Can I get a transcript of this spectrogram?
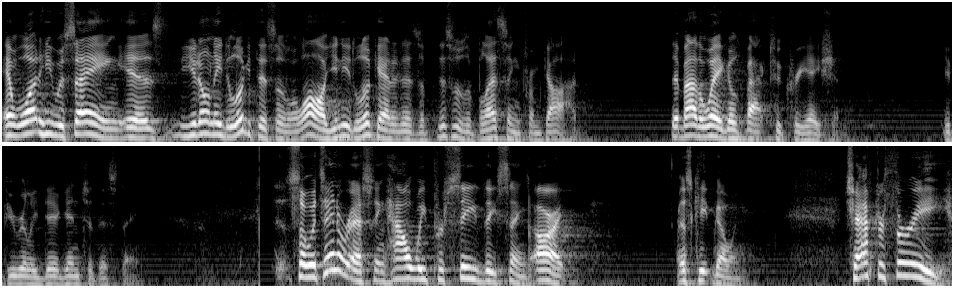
And what he was saying is, you don't need to look at this as a law. You need to look at it as a, this was a blessing from God. That, by the way, goes back to creation if you really dig into this thing. So it's interesting how we perceive these things. All right, let's keep going. Chapter 3.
